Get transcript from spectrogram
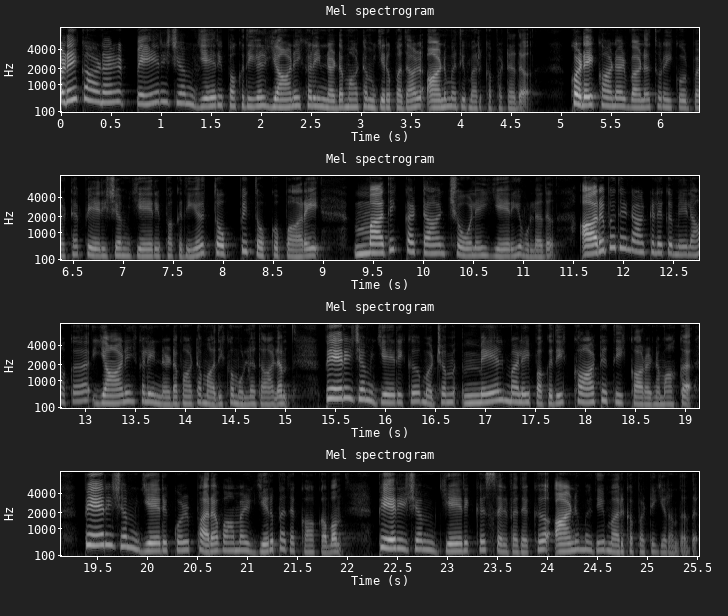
கொடைக்கானல் பேரிஜம் ஏரி பகுதியில் யானைகளின் நடமாட்டம் இருப்பதால் அனுமதி மறுக்கப்பட்டது. கொடைக்கானல் வனத்துறைக்குட்பட்ட பேரிஜம் ஏரி பகுதியில் தொப்பி தொக்குப்பாறை மதிக்கட்டான் சோலை ஏரி உள்ளது. அறுபது நாட்களுக்கு மேலாக யானைகளின் நடமாட்டம் அதிகம் உள்ளதாலும் பேரிஜம் ஏரிக்கு மற்றும் மேல்மலை பகுதி காட்டுத்தீ காரணமாக பேரிஜம் ஏரிக்குள் பரவாமல் இருப்பதற்காகவும் பேரிஜம் ஏரிக்கு செல்வதற்கு அனுமதி மறுக்கப்பட்டு இருந்தது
